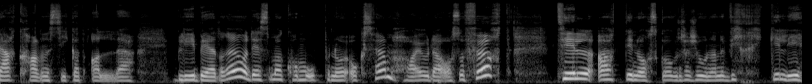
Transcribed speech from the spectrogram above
der kan sikkert alle bli bedre. Og det som har kommet opp nå i Oxfam, har jo da også ført til at de norske organisasjonene virkelig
